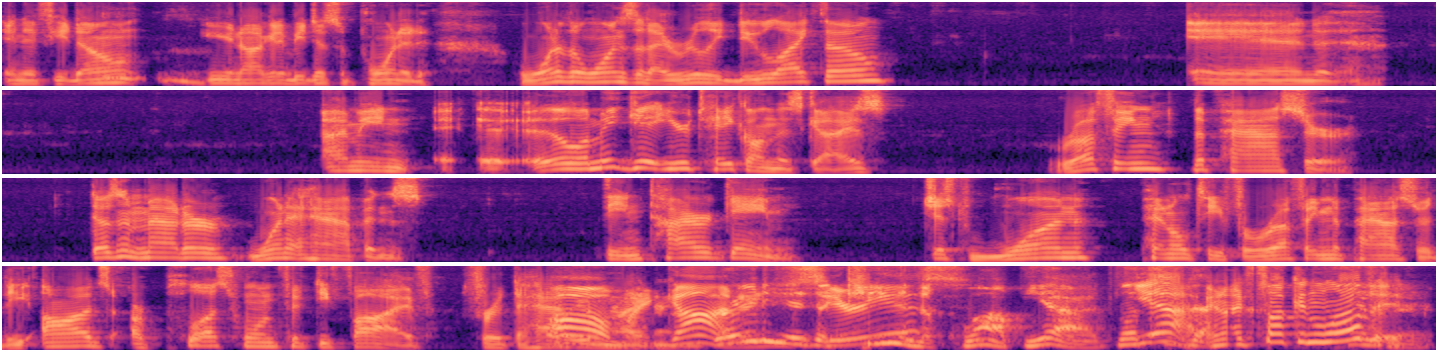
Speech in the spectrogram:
And if you don't, you're not going to be disappointed. One of the ones that I really do like though, and I mean, uh, uh, let me get your take on this, guys. Roughing the passer doesn't matter when it happens. The entire game, just one penalty for roughing the passer. The odds are plus 155 for it to happen. Oh my now. God. are Brady you is a king in the flop. Yeah. Let's Yeah, and I fucking love it.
